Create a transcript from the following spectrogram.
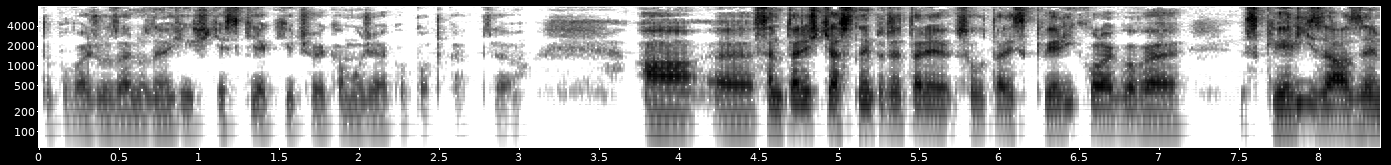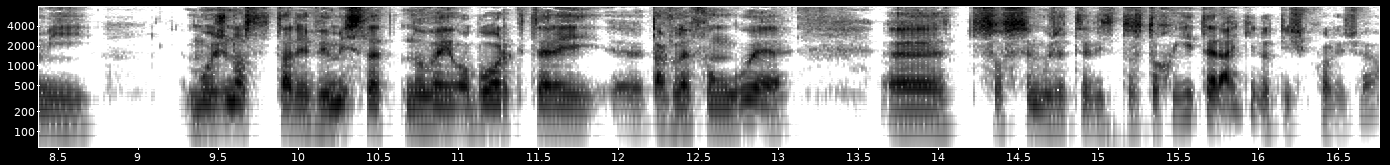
To považuji za jedno z největších štěstí, jaký člověka může jako potkat. Jo. A e, jsem tady šťastný, protože tady jsou tady skvělí kolegové, skvělý zázemí, možnost tady vymyslet nový obor, který e, takhle funguje. E, co si můžete víc? To, to chodíte rádi do té školy, že jo?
